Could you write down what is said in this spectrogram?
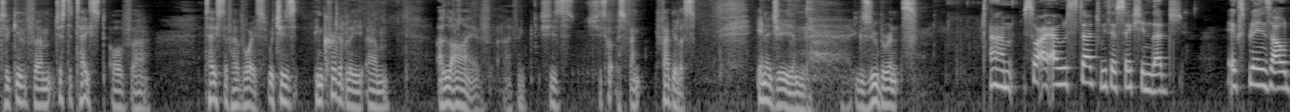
to give um, just a taste of uh, taste of her voice, which is incredibly um, alive. I think she's she's got this fan- fabulous energy and exuberance. Um, so I, I will start with a section that explains how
